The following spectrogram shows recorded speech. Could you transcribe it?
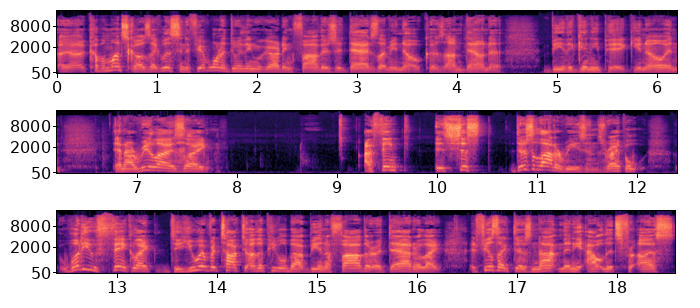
uh, a couple months ago, I was like, listen, if you ever want to do anything regarding fathers or dads, let me know because I'm down to be the guinea pig, you know? And, and I realized like, I think it's just there's a lot of reasons, right? But what do you think? Like, do you ever talk to other people about being a father or dad, or like it feels like there's not many outlets for us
